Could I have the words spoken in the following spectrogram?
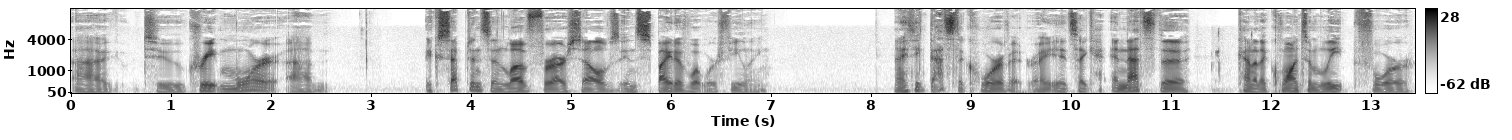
uh, to create more um, acceptance and love for ourselves in spite of what we're feeling. And I think that's the core of it, right? It's like, and that's the kind of the quantum leap for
